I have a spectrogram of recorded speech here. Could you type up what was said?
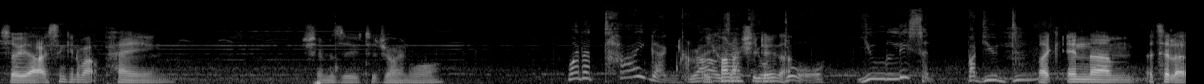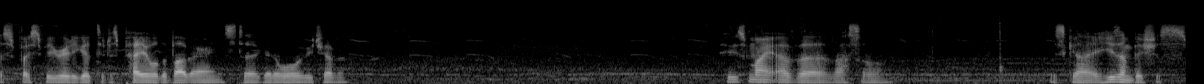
So yeah, I was thinking about paying Shimazu to join war. When a tiger growls can't at actually your do that. door, you listen, but you do Like in um, Attila, it's supposed to be really good to just pay all the barbarians to go to war with each other. Who's my other vassal? This guy, he's ambitious.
